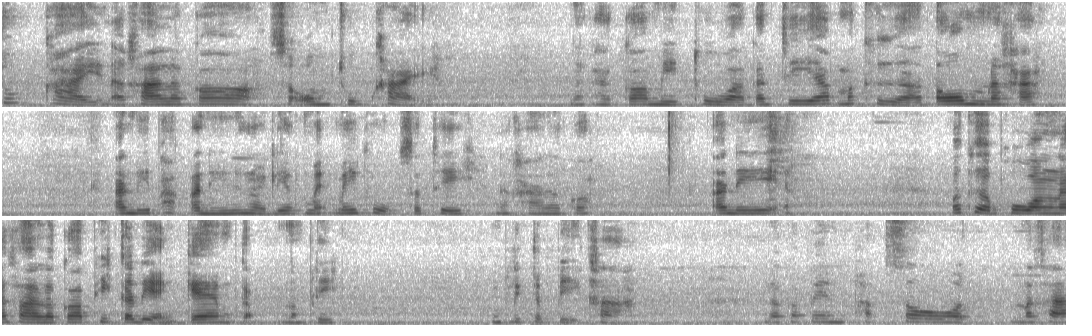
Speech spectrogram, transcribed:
ชุบไข่นะคะ แล้วก็สะอมชุบไข่นะคะ ก็มีถั่วกระเจี๊ยบมะเขือต้มนะคะ อันนี้ผักอันนี้นิดหน่อยเรียกไม่ไม่ถูกสักทีนะคะ แล้วก็อันนี้ มะเขือพวงนะคะ แล้วก็พริกกระเหรี่ยงแก้มกับน้ำพริกน้ำพริกกะปิค่ะ แล้วก็เป็นผักสดนะคะ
